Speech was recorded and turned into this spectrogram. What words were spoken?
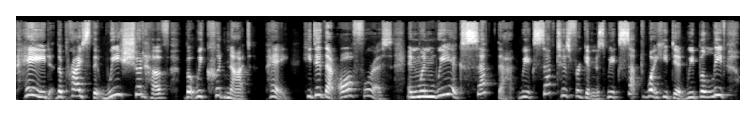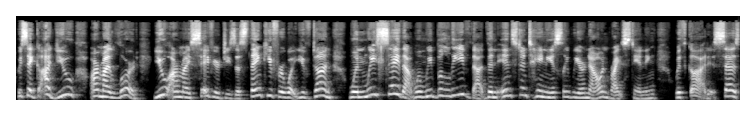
paid the price that we should have, but we could not pay. He did that all for us. And when we accept that, we accept his forgiveness, we accept what he did, we believe, we say, God, you are my Lord, you are my Savior, Jesus. Thank you for what you've done. When we say that, when we believe that, then instantaneously we are now in right standing with God. It says,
